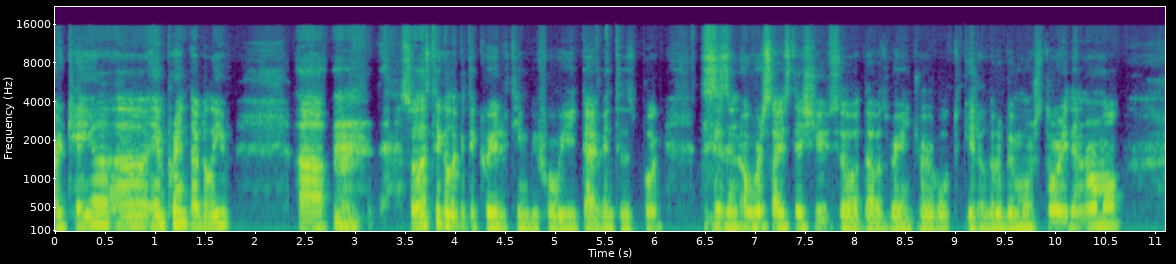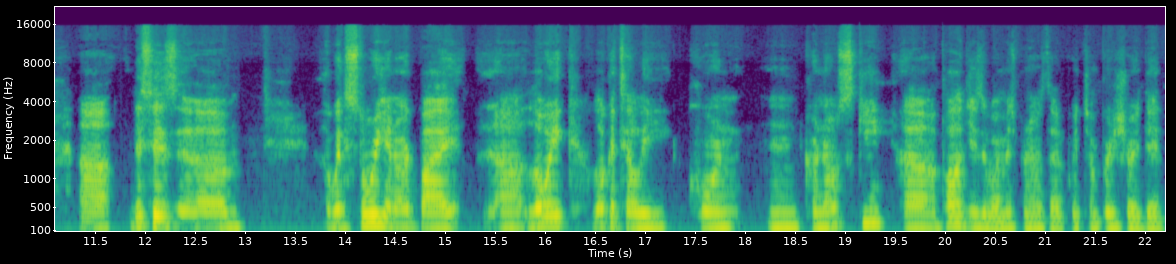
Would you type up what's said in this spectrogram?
Archaia uh, imprint, I believe. Uh, so let's take a look at the creative team before we dive into this book. This is an oversized issue, so that was very enjoyable to get a little bit more story than normal. Uh, this is um, with story and art by uh, Loic Locatelli Korn Kornowski. Uh, apologies if I mispronounced that, which I'm pretty sure I did.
